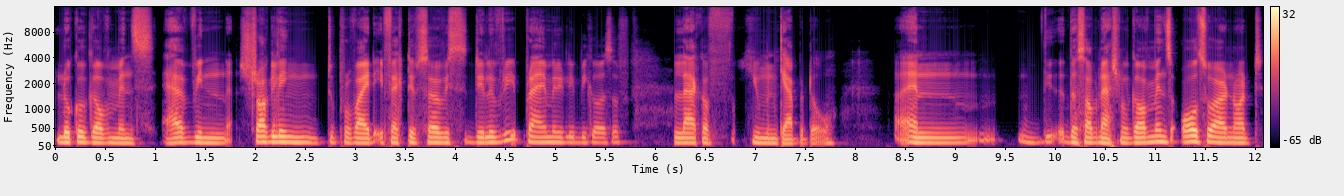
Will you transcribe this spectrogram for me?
local governments have been struggling to provide effective service delivery, primarily because of lack of human capital, and the, the subnational governments also are not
